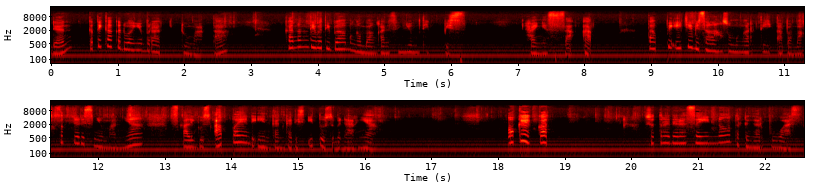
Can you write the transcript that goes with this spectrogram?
Dan ketika keduanya beradu mata, Kanan tiba-tiba mengembangkan senyum tipis. Hanya saat, tapi Ichi bisa langsung mengerti apa maksud dari senyumannya sekaligus apa yang diinginkan gadis itu sebenarnya. Oke, cut. Sutradara Seino terdengar puas.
